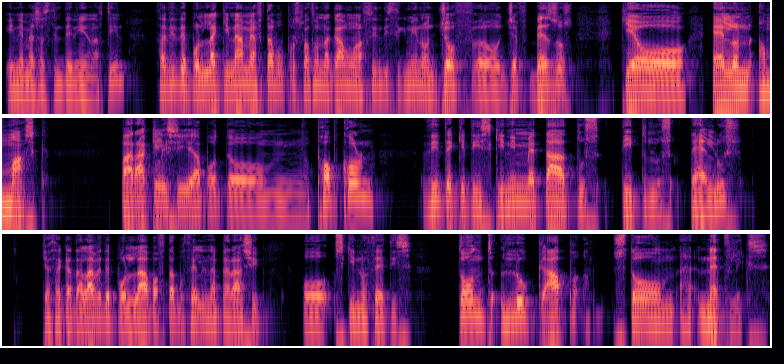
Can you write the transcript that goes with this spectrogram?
είναι μέσα στην ταινία αυτή. Θα δείτε πολλά κοινά με αυτά που προσπαθούν να κάνουν αυτή τη στιγμή ο Jeff Bezos και ο Elon Musk. Παράκληση από το Popcorn. Δείτε και τη σκηνή μετά τους τίτλους τέλους και θα καταλάβετε πολλά από αυτά που θέλει να περάσει ο σκηνοθέτης. Don't Look Up στο Netflix.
